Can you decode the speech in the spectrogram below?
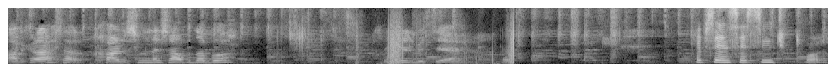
arkadaşlar kardeşimin hesabı da bu. 8 biti. Hep senin sesin çıktı bu arada.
